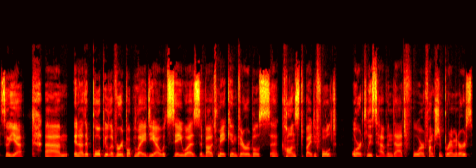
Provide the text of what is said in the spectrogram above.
So yeah. Um, another popular very popular idea i would say was about making variables uh, const by default or at least having that for function parameters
